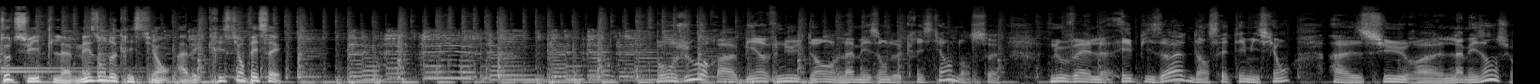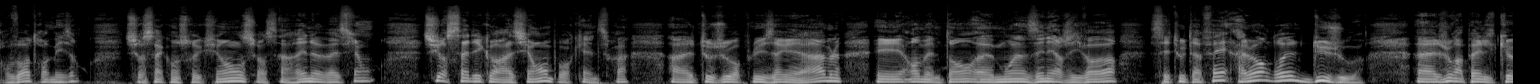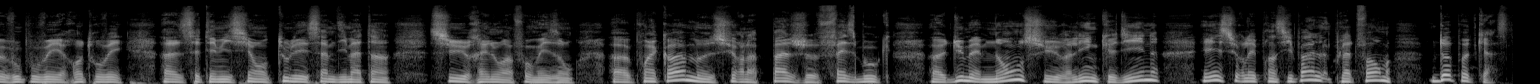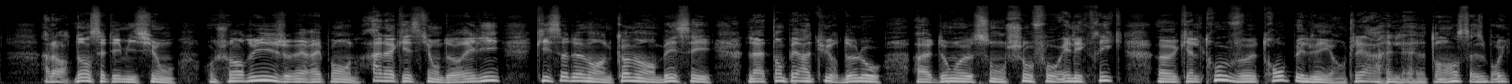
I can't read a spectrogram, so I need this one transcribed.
Tout de suite, la maison de Christian avec Christian Pesset. Bonjour, euh, bienvenue dans la maison de Christian, dans ce nouvel épisode, dans cette émission euh, sur euh, la maison, sur votre maison, sur sa construction, sur sa rénovation, sur sa décoration pour qu'elle soit euh, toujours plus agréable et en même temps moins énergivore. C'est tout à fait à l'ordre du jour. Je vous rappelle que vous pouvez retrouver cette émission tous les samedis matins sur renoinfomaison.com, sur la page Facebook du même nom, sur LinkedIn et sur les principales plateformes de podcast. Alors, dans cette émission, aujourd'hui, je vais répondre à la question d'Aurélie qui se demande comment baisser la température de l'eau euh, dans euh, son chauffe-eau électrique euh, qu'elle trouve trop élevée. En clair, elle a tendance à se brûler.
